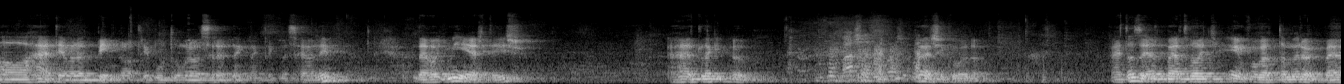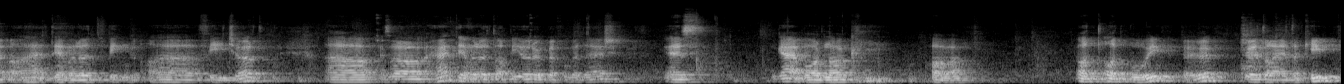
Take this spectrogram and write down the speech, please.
A HTML5 ping attribútumról szeretnék nektek beszélni. De hogy miért is? Hát leg... Másik oldal. Hát azért, mert hogy én fogadtam örökbe a HTML5 ping feature-t. Ez a HTML5 API örökbefogadás, ez Gábornak, hol van? Ott, ott búj, ő, ő találta ki,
